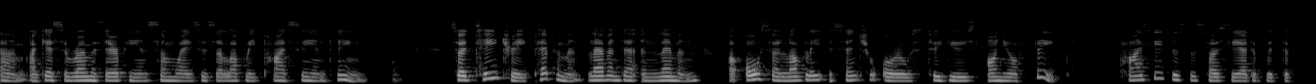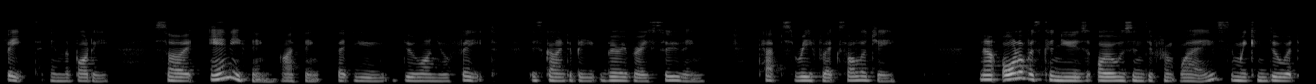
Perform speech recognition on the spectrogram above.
um, I guess aromatherapy in some ways is a lovely Piscean thing. So, tea tree, peppermint, lavender, and lemon are also lovely essential oils to use on your feet. Pisces is associated with the feet in the body. So, anything I think that you do on your feet is going to be very, very soothing. Perhaps reflexology, now, all of us can use oils in different ways, and we can do it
